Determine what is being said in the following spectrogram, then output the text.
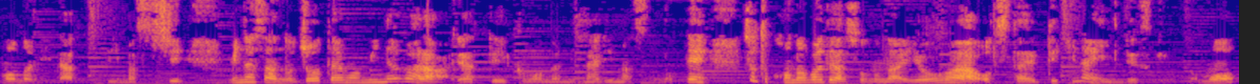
ものになっていますし、皆さんの状態も見ながらやっていくものになりますので、ちょっとこの場ではその内容はお伝えできないんですけれども、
